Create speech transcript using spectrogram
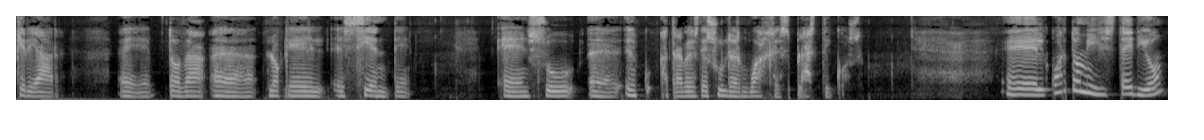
crear todo lo que él siente en su, eh, a través de sus lenguajes plásticos. El cuarto misterio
